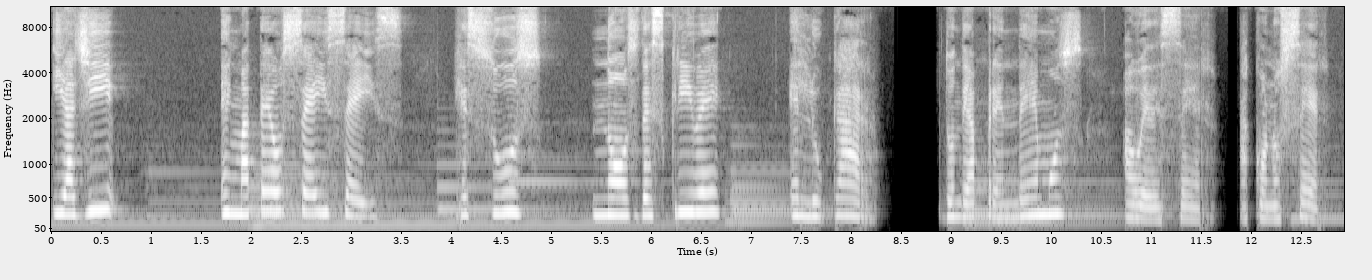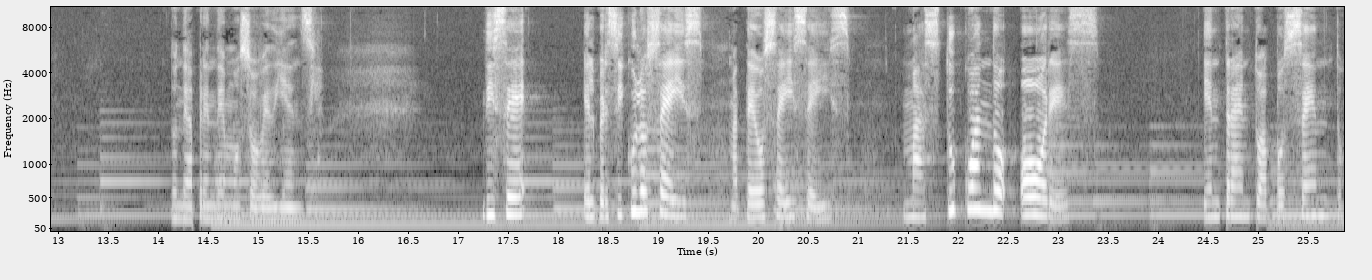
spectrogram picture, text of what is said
Y allí, en Mateo 6, 6, Jesús nos describe el lugar donde aprendemos a obedecer, a conocer, donde aprendemos obediencia. Dice el versículo 6, Mateo 6, 6. Mas tú cuando ores, entra en tu aposento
